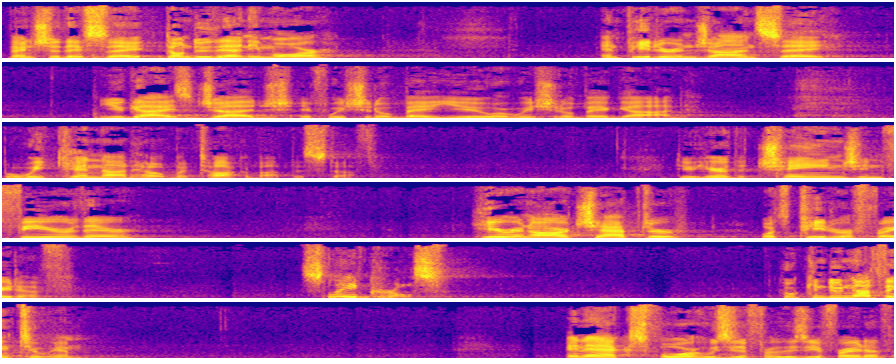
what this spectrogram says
Eventually they say, Don't do that anymore. And Peter and John say, You guys judge if we should obey you or we should obey God. But we cannot help but talk about this stuff. Do you hear the change in fear there? Here in our chapter, what's Peter afraid of? Slave girls who can do nothing to him. In Acts 4, who's he, who's he afraid of?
